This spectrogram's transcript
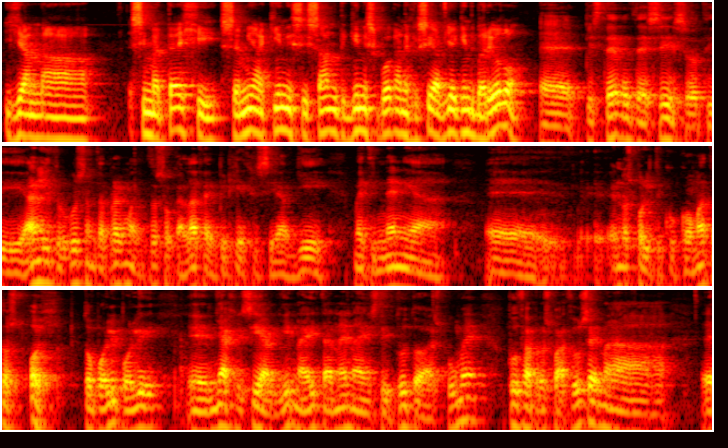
για να συμμετέχει σε μια κίνηση σαν την κίνηση που έκανε η Χρυσή Αυγή εκείνη την περίοδο; Ε, πιστεύετε εσείς ότι αν λειτουργούσαν τα πράγματα τόσο καλά θα υπήρχε Χρυσή Αυγή με την έννοια ε, ενός πολιτικού κόμματος; Όχι. Το πολύ πολύ ε, μια Χρυσή Αυγή να ήταν ένα Ινστιτούτο ας πούμε που θα προσπαθούσε να ε,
